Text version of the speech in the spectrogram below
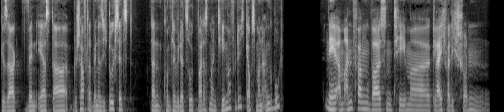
gesagt, wenn er es da geschafft hat, wenn er sich durchsetzt, dann kommt er wieder zurück. War das mal ein Thema für dich? Gab es mal ein Angebot? Nee, am Anfang war es ein Thema, gleich weil ich schon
